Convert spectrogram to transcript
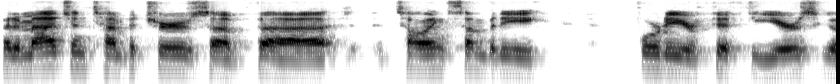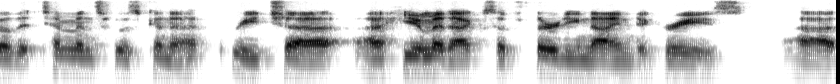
But imagine temperatures of uh, telling somebody 40 or 50 years ago that Timmins was going to reach a, a, humidex of 39 degrees. Uh,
